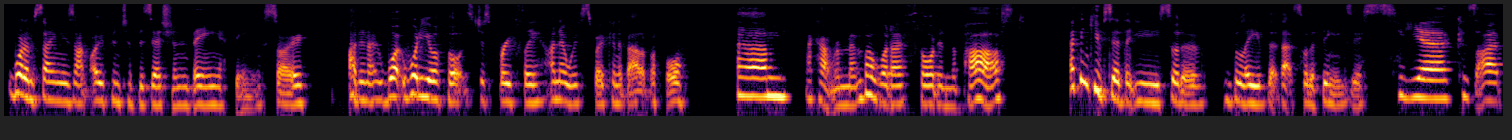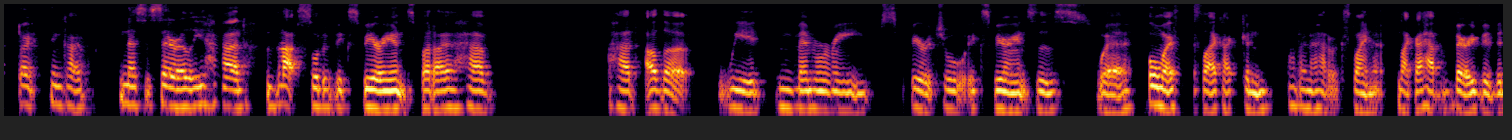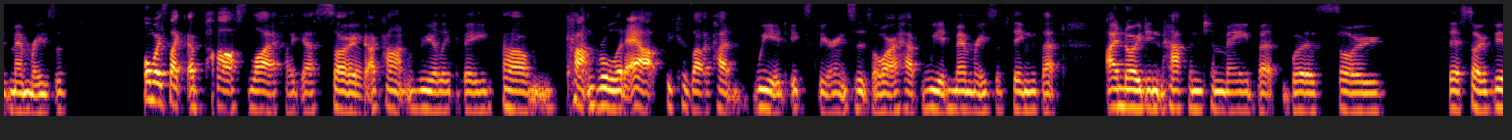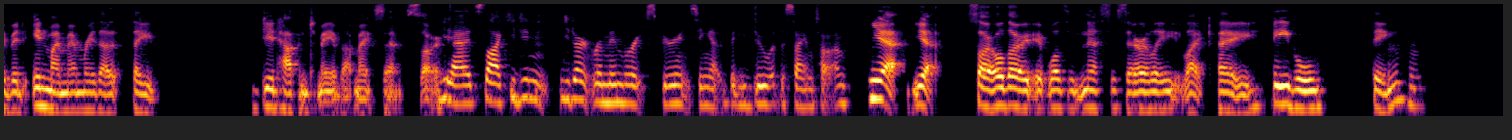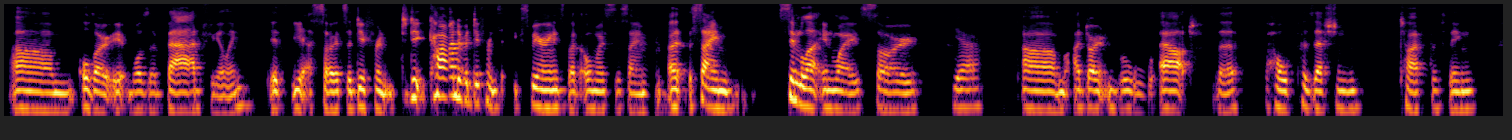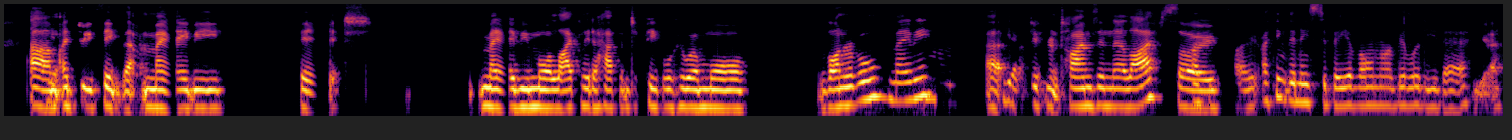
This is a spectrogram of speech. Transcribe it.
what I'm saying is I'm open to possession being a thing. So, I don't know. What, what are your thoughts, just briefly? I know we've spoken about it before. Um, I can't remember what I've thought in the past. I think you've said that you sort of believe that that sort of thing exists. Yeah, because I don't think I've necessarily had that sort of experience, but I have had other weird memory spiritual experiences where almost like I can I don't know how to explain it like I have very vivid memories of almost like a past life I guess. So I can't really be um can't rule it out because I've had weird experiences or I have weird memories of things that I know didn't happen to me but were so they're so vivid in my memory that they did happen to me if that makes sense. So yeah it's like you didn't you don't remember experiencing it but you do at the same time. Yeah yeah. So although it wasn't necessarily like a evil thing mm-hmm. Um although it was a bad feeling. It's yeah so it's a different kind of a different experience but almost the same uh, same similar in ways. So yeah. um i don't rule out the whole possession type of thing. Um yeah. i do think that maybe it may be more likely to happen to people who are more vulnerable, maybe. Mm. At yeah. different times in their life. So I, think so I think there needs to be a vulnerability there. Yeah.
